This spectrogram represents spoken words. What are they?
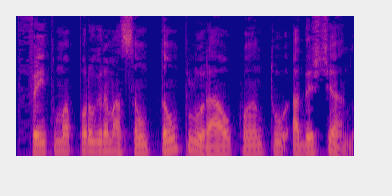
feito uma programação tão plural quanto a deste ano.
